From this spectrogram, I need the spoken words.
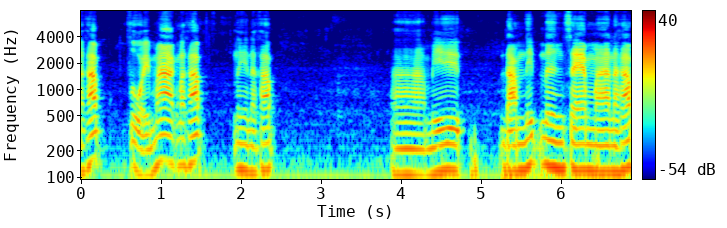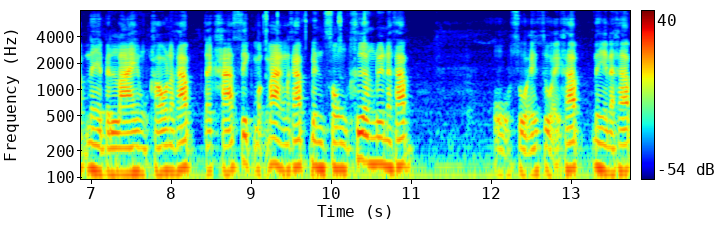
นะครับ สวยมากนะครับ นี่นะครับอ่ามีดำนิดนึงแซมมานะครับนี่เป็นลายของเขานะครับ แต่คลาสสิกมากๆนะครับ เป็นทรงเครื่องด้วยนะครับ โอ้สวยสวยครับนี่นะครับ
